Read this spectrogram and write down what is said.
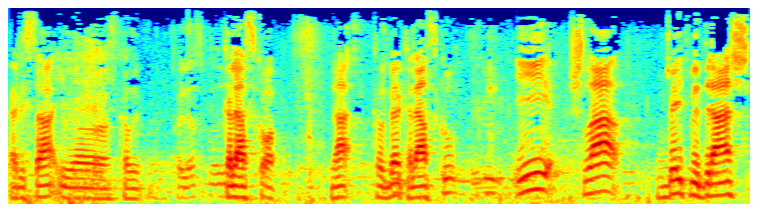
ариса, его коляску, коляску да, колыбель, коляску, и шла в бейт медраш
